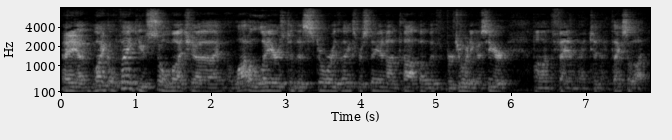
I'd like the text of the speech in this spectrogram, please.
Hey, uh, Michael, thank you so much. Uh, a lot of layers to this story. Thanks for staying on top of it, for joining us here on Fan Night tonight. Thanks a lot.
